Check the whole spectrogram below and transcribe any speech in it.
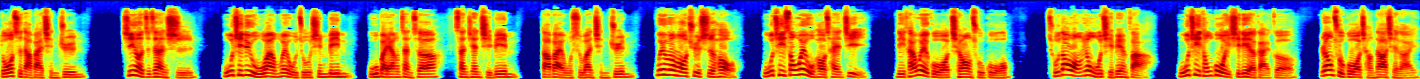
多次打败秦军。西河之战时。吴起率五万魏武卒新兵，五百辆战车，三千骑兵，大败五十万秦军。魏文侯去世后，吴起送魏武侯蔡纪离开魏国，前往楚国。楚悼王用吴起变法，吴起通过一系列的改革，让楚国强大起来。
